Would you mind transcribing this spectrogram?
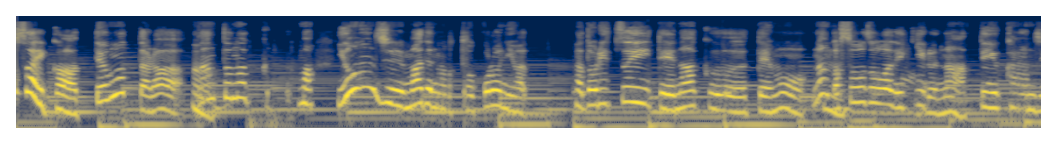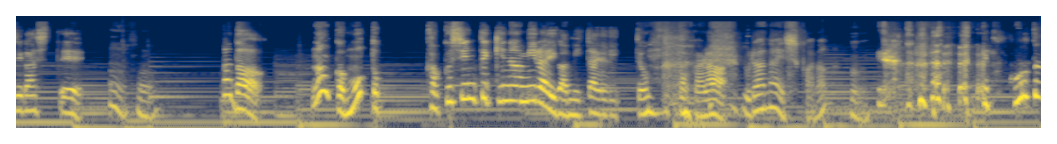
歳かって思ったら、うん。なんとなく、まあ、40までのところにはたどり着いてなくても、なんか想像はできるなっていう感じがして、うんうんただ、なんかもっと革新的な未来が見たいって思ったから、占い師かな？うん。本当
